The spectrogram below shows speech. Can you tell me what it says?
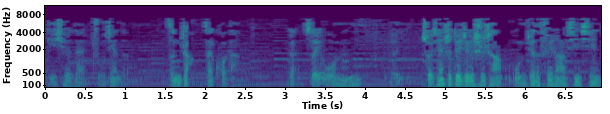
的确在逐渐的增长，在扩大。对，所以我们呃，首先是对这个市场，我们觉得非常有信心。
